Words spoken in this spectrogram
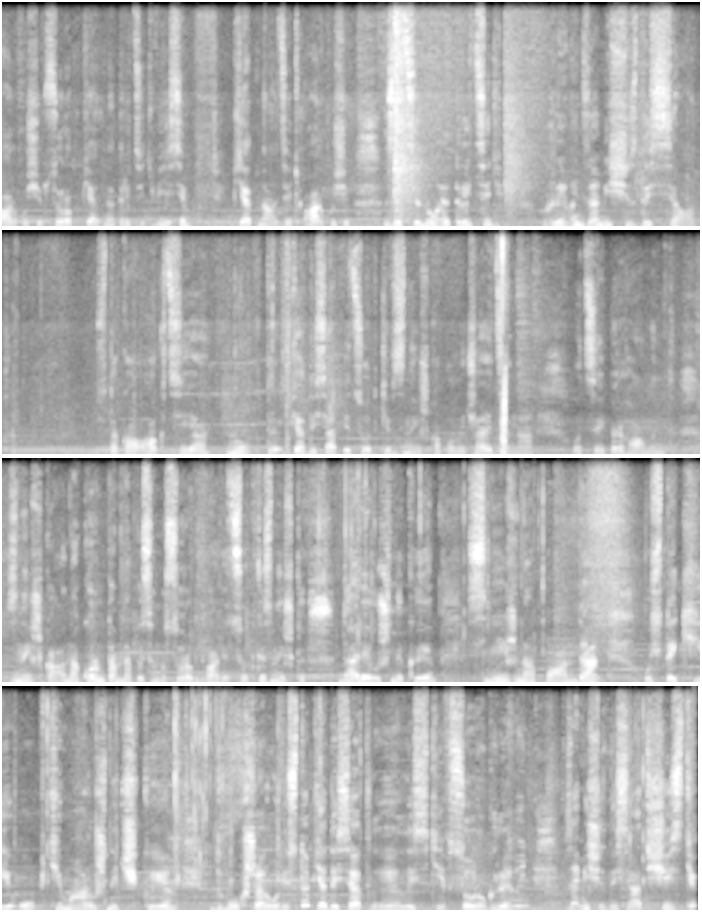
аркушів 45 на 38, 15 аркушів за ціною 30 гривень замість 60. Ось така акція. Ну, три- 50% знижка виходить на оцей пергамент. Знижка. А на корм там написано 42% знижки. Далі рушники, сніжна панда. Ось такі оптіма, рушнички двохшарові. 150 е, листів, 40 гривень, замість 66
